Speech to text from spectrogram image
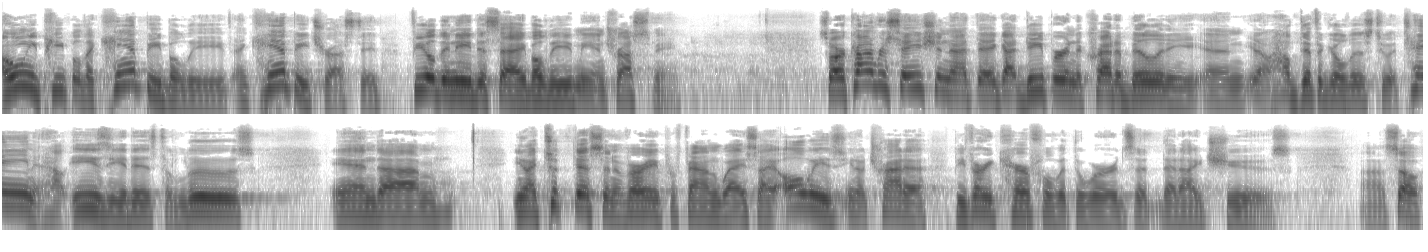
only people that can't be believed and can't be trusted feel the need to say, believe me and trust me. So our conversation that day got deeper into credibility and you know how difficult it is to attain and how easy it is to lose. And um, you know, I took this in a very profound way. So I always you know try to be very careful with the words that, that I choose. Uh, so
